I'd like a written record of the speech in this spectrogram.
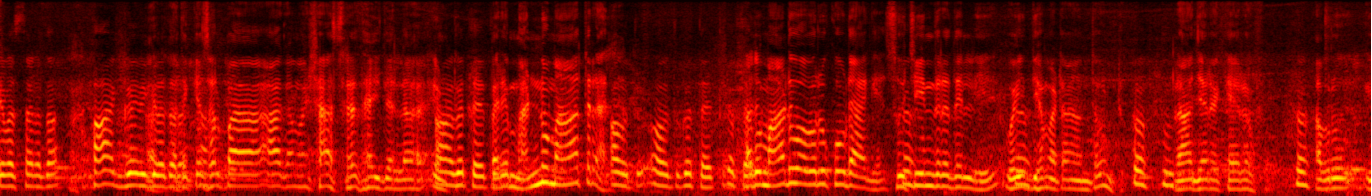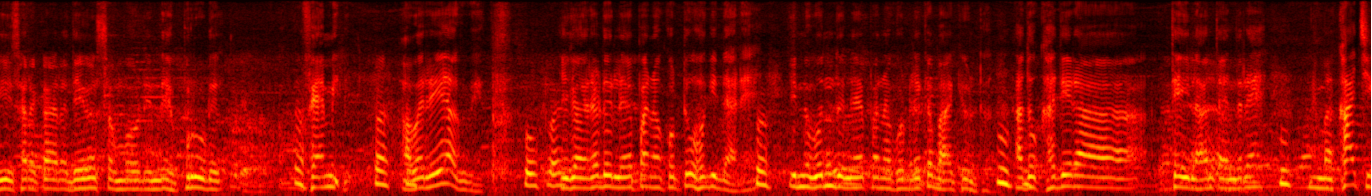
ದೇವಸ್ಥಾನದ ಆ ವಿಗ್ರಹದ ಅದಕ್ಕೆ ಸ್ವಲ್ಪ ಆಗಮ ಶಾಸ್ತ್ರದ ಇದೆಲ್ಲ. ಗೊತ್ತಾಯ್ತು. ಬರೀ ಮಣ್ಣು ಮಾತ್ರ ಹೌದು ಹೌದು ಗೊತ್ತಾಯ್ತು ಗೊತ್ತಾಯ್ತು. ಅದು ಮಾಡುವವರು ಕೂಡ ಹಾಗೆ. ಸುಚೀಂದ್ರದಲ್ಲಿ ವೈದ್ಯ ಮಠ ಅಂತ ಉಂಟು. ರಾಜರ ಕೇರ್ ಆಫ್ ಅವರು ಈ ಸರ್ಕಾರ ದೇವಸ್ಥಾನ ಬೋರ್ಡಿಂದ ಅಪ್ರೂವ್ಡ್ ಫ್ಯಾಮಿಲಿ ಅವರೇ ಆಗಬೇಕು. ಈಗ ಎರಡು ಲೇಪನ ಕೊಟ್ಟು ಹೋಗಿದ್ದಾರೆ. ಇನ್ನು ಒಂದು ಲೇಪನ ಕೊಡಲಿಕ್ಕೆ ಬಾಕಿ ಉಂಟು. ಅದು ಖದಿರ ತೈಲ ಅಂತ ಅಂದರೆ ನಿಮ್ಮ ಕಾಚಿ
